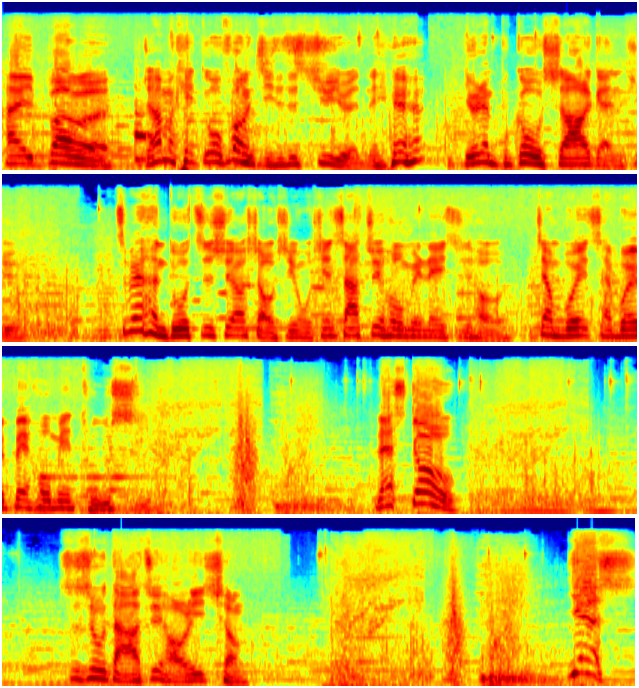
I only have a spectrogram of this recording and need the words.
太棒了！我觉得他们可以多放几只巨人呢，有点不够杀的感觉。这边很多只需要小心，我先杀最后面那只好了，这样不会才不会被后面突袭。Let's go！这是我打的最好的一枪。Yes！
